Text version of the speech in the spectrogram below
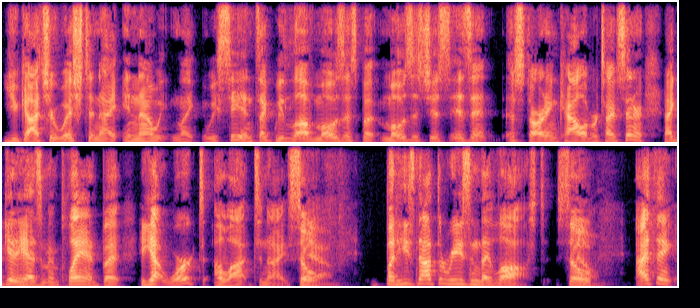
You got your wish tonight, and now we like we see it. It's like we love Moses, but Moses just isn't a starting caliber type center. And I get he hasn't been playing, but he got worked a lot tonight. So, yeah. but he's not the reason they lost. So. No. I think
